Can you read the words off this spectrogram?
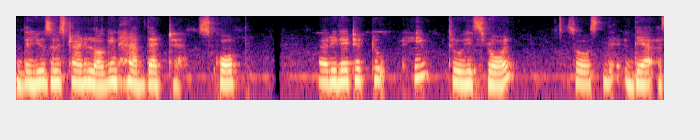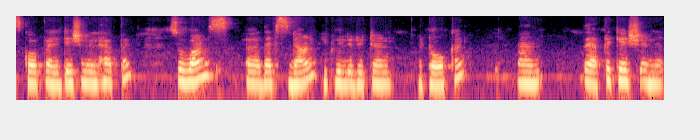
the user who's trying to log in have that scope uh, related to him through his role. So their scope validation will happen. So once uh, that's done, it will return a token and the application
